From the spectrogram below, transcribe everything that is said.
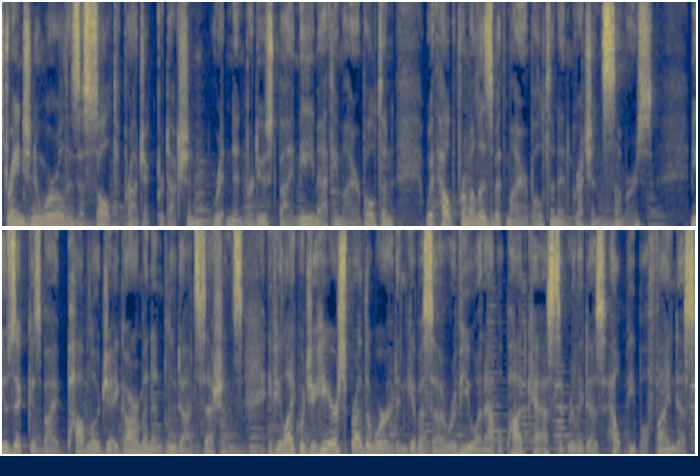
Strange New World is a SALT project production, written and produced by me, Matthew Myers Boulton, with help from Elizabeth Myers Boulton and Gretchen Summers. Music is by Pablo J. Garman and Blue Dot Sessions. If you like what you hear, spread the word and give us a review on Apple Podcasts. It really does help people find us.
